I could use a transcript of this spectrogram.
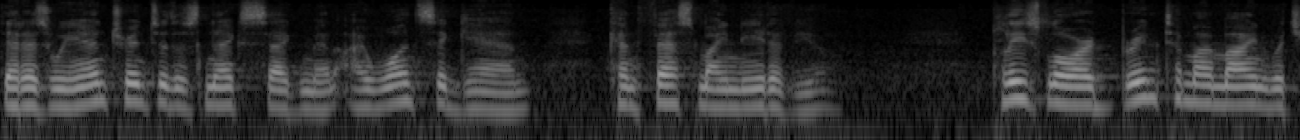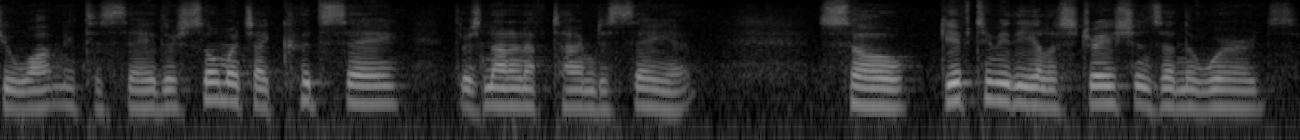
that as we enter into this next segment, I once again confess my need of you. Please, Lord, bring to my mind what you want me to say. There's so much I could say there's not enough time to say it. So give to me the illustrations and the words.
